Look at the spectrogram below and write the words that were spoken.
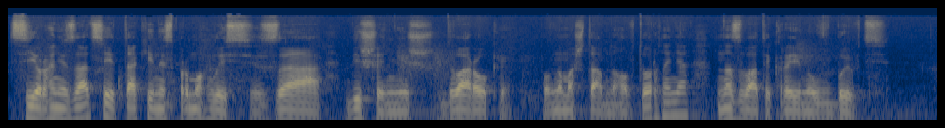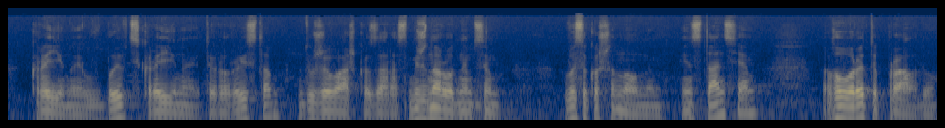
ці організації так і не спромоглись за більше ніж два роки повномасштабного вторгнення назвати країну вбивць країною вбивць, країною терористом. Дуже важко зараз міжнародним цим високошановним інстанціям говорити правду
